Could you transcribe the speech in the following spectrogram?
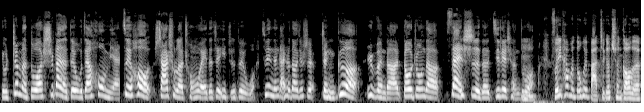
有这么多失败的队伍在后面，最后杀出了重围的这一支队伍，所以能感受到就是整个日本的高中的赛事的激烈程度。所以他们都会把这个春高的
